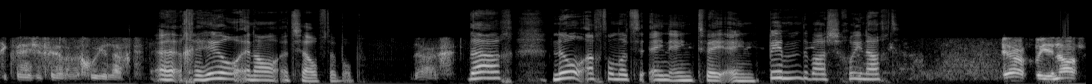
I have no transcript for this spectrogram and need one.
Ik wens je verder een goede nacht. Eh geheel en al hetzelfde, Bob. Dag. Dag. 0800-1121. Pim de Bas, goeienacht. Ja, goeienacht.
